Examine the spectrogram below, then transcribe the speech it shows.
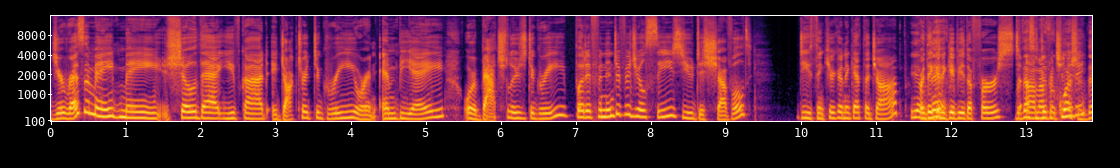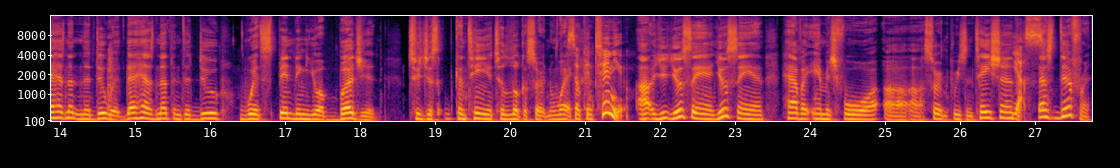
your resume may show that you've got a doctorate degree or an MBA or a bachelor's degree, but if an individual sees you disheveled, do you think you're going to get the job? Yeah, Are they going to give you the first But that's um, a different opportunity? question. That has nothing to do with. That has nothing to do with spending your budget to just continue to look a certain way. So continue. uh, you, you're saying you're saying have an image for uh, a certain presentation. Yes. that's different.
